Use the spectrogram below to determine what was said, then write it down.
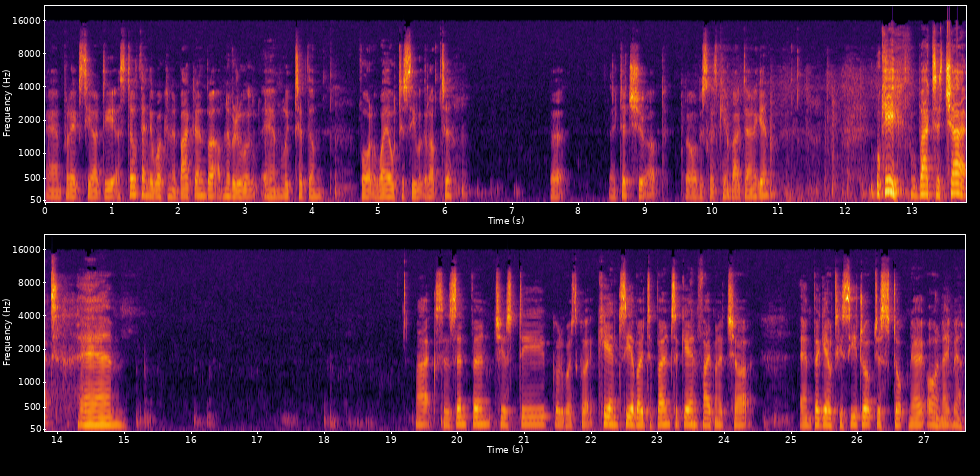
um, for XTRD. I still think they're working in the background, but I've never um, looked at them for a while to see what they're up to. But they did shoot up, but obviously it came back down again. Okay, we're back to chat. Um, Max says infant, cheers Steve, got about got KNC about to bounce again, five minute chart. And um, big LTC drop just stopped me out. Oh, nightmare.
